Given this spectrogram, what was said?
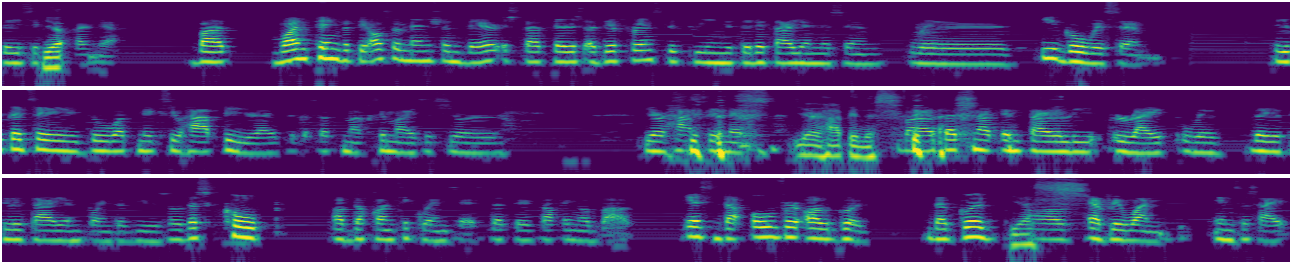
basic Yeah. sa kanya. But one thing that they also mentioned there is that there is a difference between utilitarianism with egoism. You could say do what makes you happy, right? Because that maximizes your your happiness. Your happiness. but that's not entirely right with the utilitarian point of view. So the scope of the consequences that they're talking about is the overall good, the good Yes. of everyone in society.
